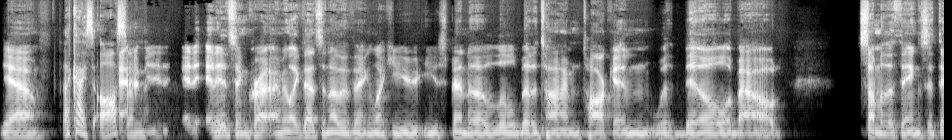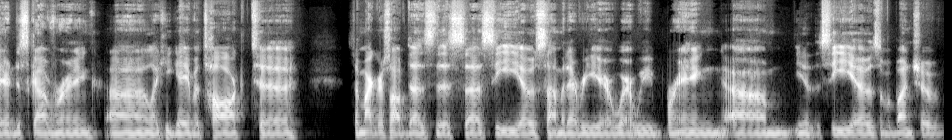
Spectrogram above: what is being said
Yeah, that guy's awesome. I mean, and, and it's incredible. I mean, like that's another thing. Like you, you spend a little bit of time talking with Bill about some of the things that they're discovering. Uh, like he gave a talk to. So Microsoft does this uh, CEO summit every year where we bring, um, you know, the CEOs of a bunch of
